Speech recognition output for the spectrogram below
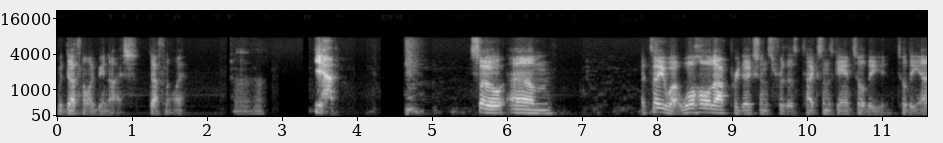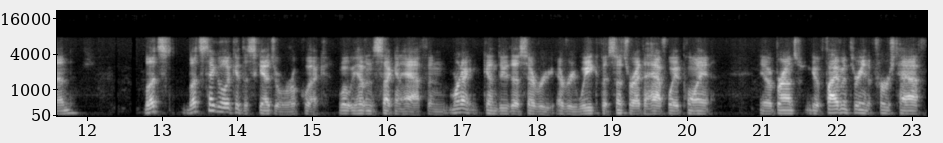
would definitely be nice. Definitely. Mm-hmm. Yeah. So um, I tell you what, we'll hold off predictions for this Texans game till the till the end. Let's let's take a look at the schedule real quick. What we have in the second half, and we're not going to do this every every week, but since we're at the halfway point, you know, Browns go five and three in the first half,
